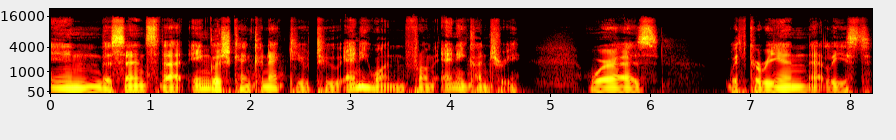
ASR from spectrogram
in the sense that English can connect you to anyone from any country. Whereas with Korean, at least,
